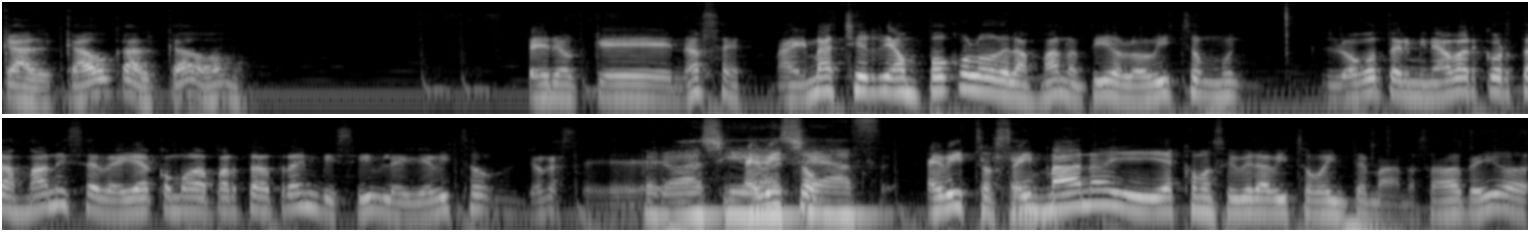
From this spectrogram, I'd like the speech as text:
calcao, calcao, vamos. Pero que, no sé, a mí me ha chirriado un poco lo de las manos, tío. Lo he visto muy. Luego terminaba el cortas manos y se veía como la parte de atrás invisible. Y he visto, yo qué sé. Pero así he visto, se hace. he visto seis manos y es como si hubiera visto 20 manos, ¿sabes? Te digo,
